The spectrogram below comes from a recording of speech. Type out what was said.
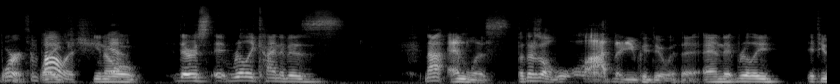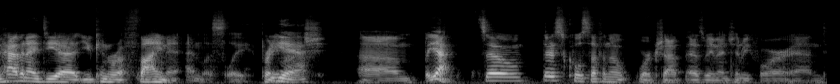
work, Some Like, polish, You know, there's it really kind of is not endless, but there's a lot that you could do with it, and it really if you have an idea, you can refine it endlessly, pretty Yeah. much. Um, but yeah, so there's cool stuff in the workshop as we mentioned before, and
